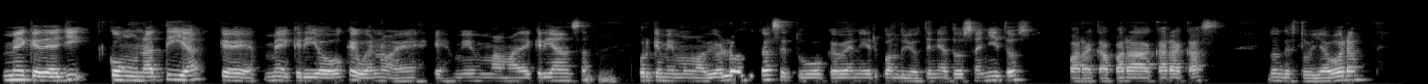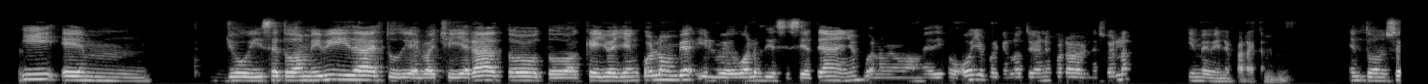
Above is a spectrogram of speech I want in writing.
me quedé allí con una tía que me crió, que bueno, es, mi mamá de crianza, porque mi mamá biológica se tuvo que venir cuando yo tenía dos añitos para acá, para Caracas, donde estoy ahora. Y em, yo hice toda mi vida, estudié el bachillerato, todo aquello allá en Colombia y luego a los 17 años, bueno, mi mamá me dijo, oye, ¿por qué no te vienes para Venezuela? Y me vine para acá. Entonces,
